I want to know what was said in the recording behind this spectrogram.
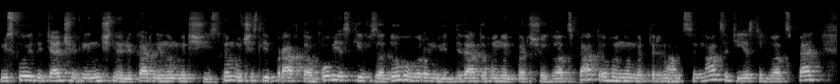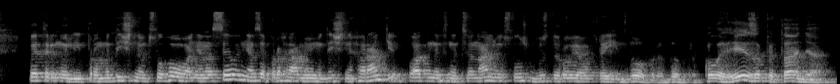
міської дитячої клінічної лікарні номер 6, в тому числі прав та обов'язків за договором від 9.01.25 номер 1317 є 125 П3 про медичне обслуговування населення за програмою медичних гарантій, укладених з Національною службою здоров'я України. Добре, добре. Колеги, є запитання?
